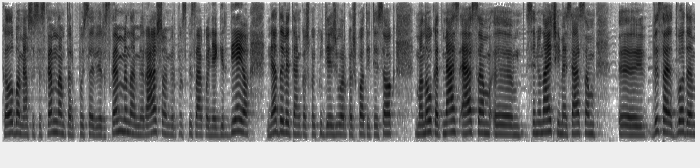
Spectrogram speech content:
kalbam, mes susiskambinam tarpusavį ir skambinam ir rašom ir paskui sako, negirdėjo, nedavė ten kažkokių dėžių ar kažko. Tai tiesiog manau, kad mes esam, e, seniūnaičiai mes esam visą duodam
